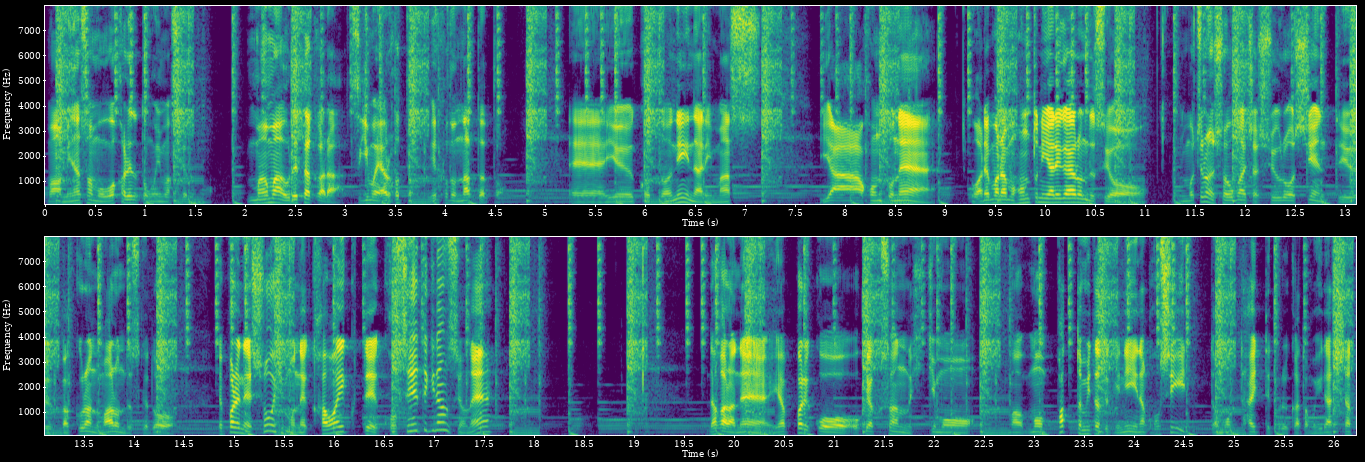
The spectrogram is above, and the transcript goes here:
まあ皆さんもお分かりだと思いますけどもまあまあ売れたから次もやろうということになったと、えー、いうことになります。いやーほんとね我々も本当にやりがいあるんですよ。もちろん障害者就労支援っていうバックグラウンドもあるんですけどやっぱりね商品もね可愛くて個性的なんですよね。だからねやっぱりこうお客さんの引きも、まあ、もうパッと見た時になんか欲しいと思って入ってくる方もいらっしゃっ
